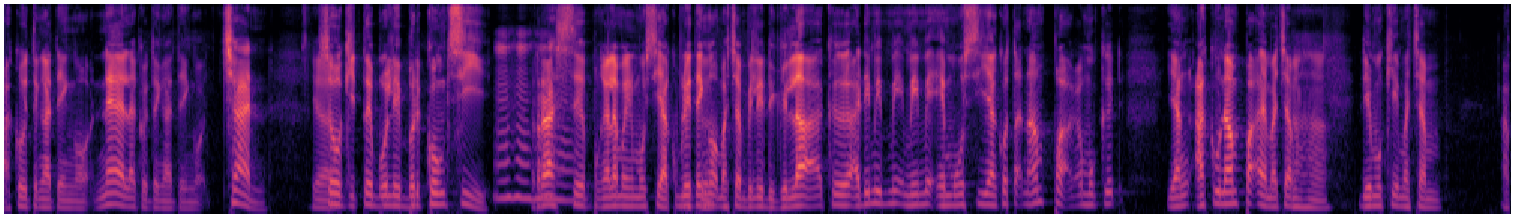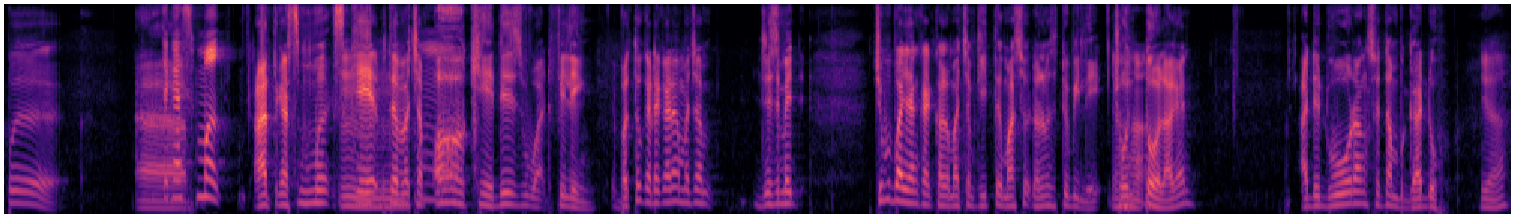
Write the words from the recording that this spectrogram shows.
aku tengah tengok Nel, aku tengah tengok Chan. Ya. So kita boleh berkongsi mm-hmm. rasa pengalaman emosi. Aku boleh Betul. tengok macam bila dia gelak ke, ada mimik-mimik emosi yang kau tak nampak kat muka yang aku nampak kan macam Aha. dia mungkin macam apa uh, Tengah smirk. Ah tengah smirk sikit Hmm. mm. Betul macam oh, Okay this is what feeling Lepas tu kadang-kadang macam just imag- Cuba bayangkan Kalau macam kita masuk dalam satu bilik Aha. Contoh lah kan Ada dua orang sedang bergaduh Ya.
